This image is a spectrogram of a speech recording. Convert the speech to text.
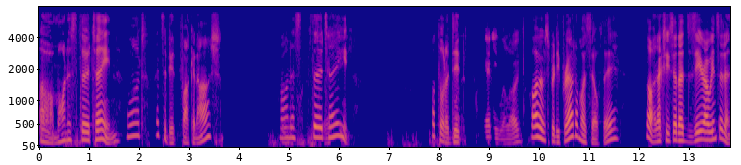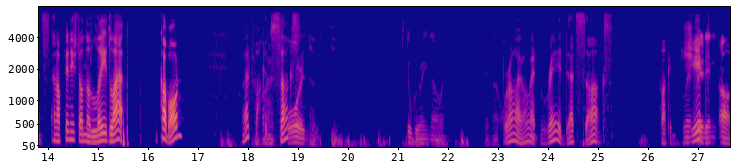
Oh, minus 13? What? That's a bit fucking harsh. Minus minus 13. 20. I thought I did. Any Willow. I was pretty proud of myself there. Oh, it actually said I had zero incidents and I finished on the lead lap. Come on. That fucking had sucks. Four incidents. Still green though, in in that one. Bro, I went red. That sucks. Fucking Went gypped. in. Oh,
